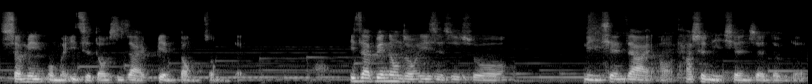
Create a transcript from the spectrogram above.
生命我们一直都是在变动中的。一直在变动中，意思是说，你现在哦，他是你先生，对不对？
